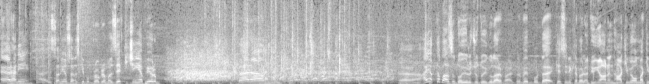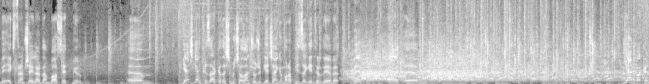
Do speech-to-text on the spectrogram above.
eğer hani sanıyorsanız ki bu programı zevk için yapıyorum. Ben hayatta bazı doyurucu duygular vardır ve burada kesinlikle böyle dünyanın hakimi olmak gibi ekstrem şeylerden bahsetmiyorum. Gençken kız arkadaşımı çalan çocuk geçen gün bana pizza getirdi eve ve evet. Yani bakın.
